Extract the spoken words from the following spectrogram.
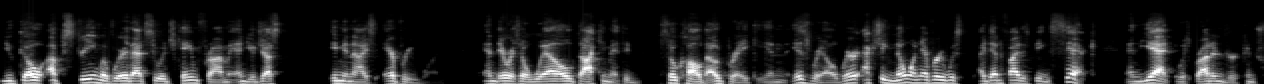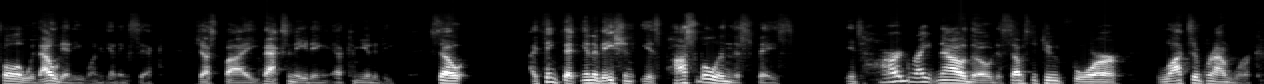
you go upstream of where that sewage came from and you just immunize everyone. And there was a well documented so called outbreak in Israel where actually no one ever was identified as being sick. And yet it was brought under control without anyone getting sick just by vaccinating a community. So I think that innovation is possible in this space. It's hard right now, though, to substitute for lots of groundwork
